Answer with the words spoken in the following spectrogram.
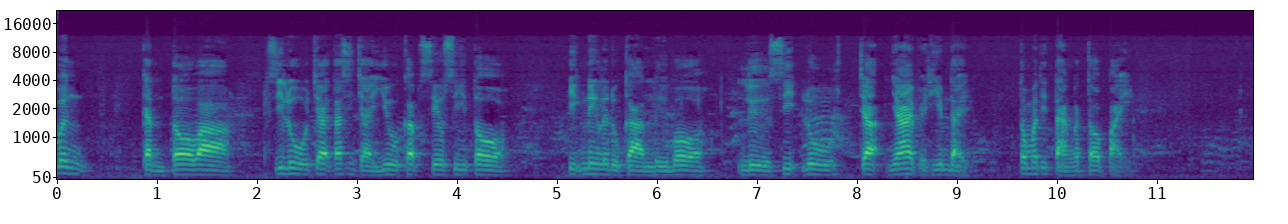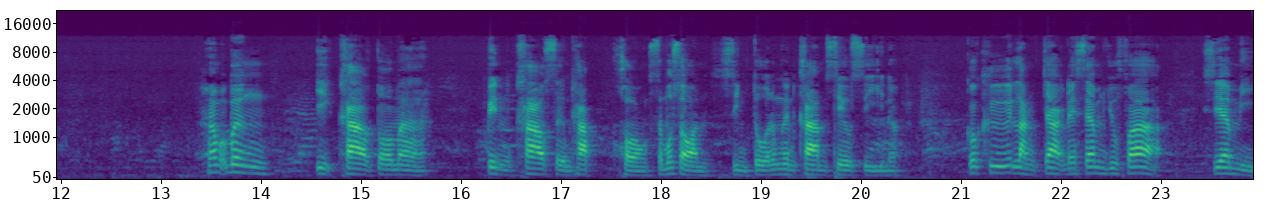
เบิ่งกันต่อว่าซิลูจะตัดสินใจอยู่กับเซลซีต่ออีกหนึ่งฤดูกาลหรือบ่ หรือซิลูจะย้ายไปทีมใด ต้องมาติดตามกันต่อไปเฮามาเบิงอีกข่าวต่อมาเป็นข่าวเสริมทัพของสโมสร สิงโตน้ำเงินคามเซลซีเนาะก็คือหลังจากได้แซมยูฟาเซียมี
